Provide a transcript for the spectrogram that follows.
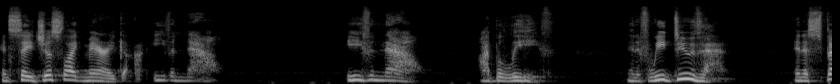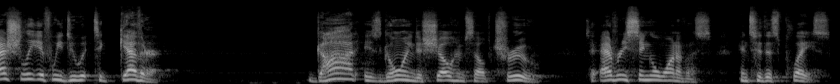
and say, just like Mary, God, even now, even now, I believe. And if we do that, and especially if we do it together, God is going to show himself true to every single one of us and to this place.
